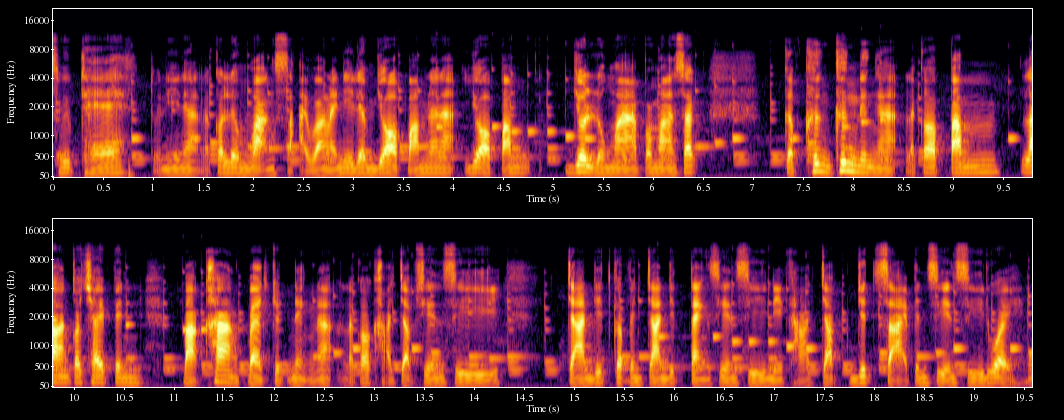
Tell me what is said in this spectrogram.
สวิปแท้ตัวนี้นะแล้วก็เริ่มวางสายวางอะไรนี่เริ่มย่อปั๊มแล้วนะย่อปั๊มย่นลงมาประมาณสักเกือบครึ่งครึ่งหนึ่งอะแล้วก็ปั๊มล่างก็ใช้เป็นปากข้าง 8.1 นะ แล้วก็ขาจับ CNC จานดิสก็เป็นจานดิสแต่ง CNC นี่ขาจับยึดสายเป็น CNC ด้วยเ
